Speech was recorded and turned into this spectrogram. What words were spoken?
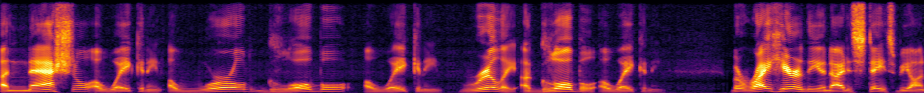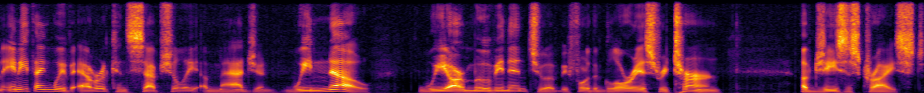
a national awakening, a world global awakening, really, a global awakening. But right here in the United States, beyond anything we've ever conceptually imagined, we know we are moving into it before the glorious return of Jesus Christ.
